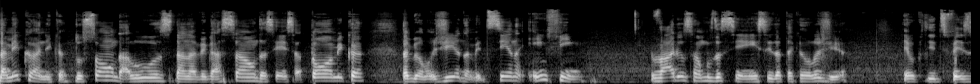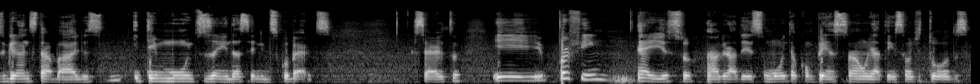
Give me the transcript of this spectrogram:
da mecânica, do som, da luz, da navegação, da ciência atômica, da biologia, da medicina, enfim, vários ramos da ciência e da tecnologia. Euclides fez grandes trabalhos e tem muitos ainda a serem descobertos. Certo? E por fim, é isso. Eu agradeço muito a compreensão e a atenção de todos.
